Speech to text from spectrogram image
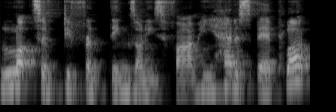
lots of different things on his farm. He had a spare plot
